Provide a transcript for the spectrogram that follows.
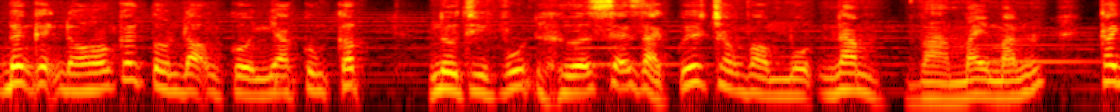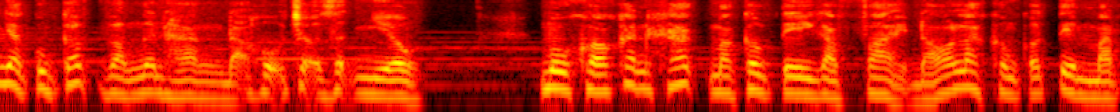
Bên cạnh đó, các tồn động của nhà cung cấp Nutifood hứa sẽ giải quyết trong vòng một năm và may mắn các nhà cung cấp và ngân hàng đã hỗ trợ rất nhiều. Một khó khăn khác mà công ty gặp phải đó là không có tiền mặt.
